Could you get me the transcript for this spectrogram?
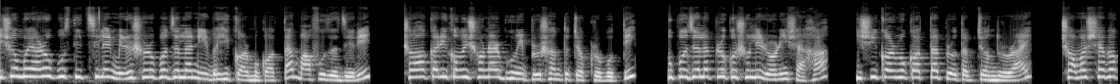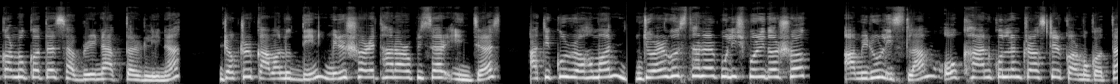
এই সময় আরও উপস্থিত ছিলেন মিরসর উপজেলা নির্বাহী কর্মকর্তা মাহফুজা জেরি, সহকারী কমিশনার ভূমি প্রশান্ত চক্রবর্তী, উপজেলা প্রকৌশলী রনি সাহা, কৃষি কর্মকর্তা প্রতাপ চন্দ্র রায়, সমাজসেবা কর্মকর্তা সাবরিনা আক্তার লিনা, ডক্টর কামাল উদ্দিন, মিরসরে থানার officer in charge Atiqur Rahman, Zorarganj থানার পুলিশ পরিদর্শক আমিরুল ইসলাম ও খান কল্যাণ ট্রাস্টের কর্মকর্তা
